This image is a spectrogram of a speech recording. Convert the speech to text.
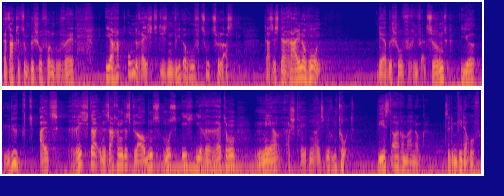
Er sagte zum Bischof von Beauvais, ihr habt Unrecht, diesen Widerruf zuzulassen. Das ist der reine Hohn. Der Bischof rief erzürnt, ihr lügt. Als Richter in Sachen des Glaubens muss ich ihre Rettung mehr erstreben als ihren Tod. Wie ist eure Meinung zu dem Widerruf?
